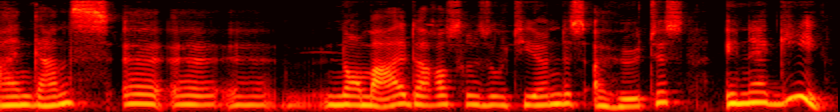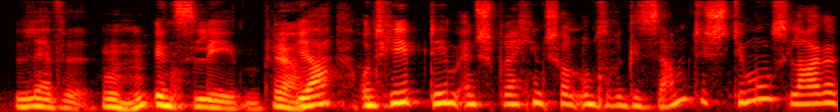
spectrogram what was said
ein ganz äh, äh, normal daraus resultierendes erhöhtes Energielevel ins Leben. Ja. ja, und hebt dementsprechend schon unsere gesamte Stimmungslage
